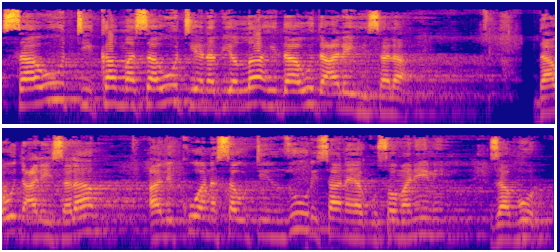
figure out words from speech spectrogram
sauti kama sauti ya Nabii Allah Daud alayhi salam. Daud alayhi salam alikuwa na sauti nzuri sana ya kusoma nini? Zabur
